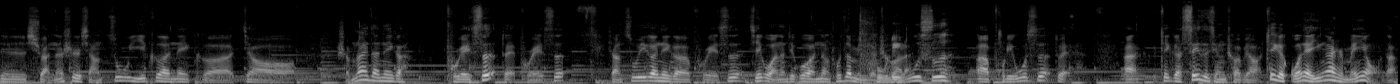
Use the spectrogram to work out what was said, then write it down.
呃选的是想租一个那个叫什么来的那个。普锐斯对普锐斯，想租一个那个普锐斯，结果呢就给我弄出这么一个普利乌斯啊，普利乌斯对，啊，这个 C 字形车标，这个国内应该是没有的。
